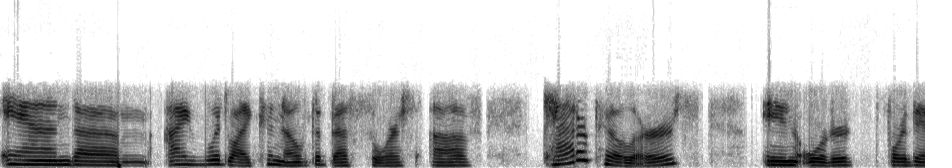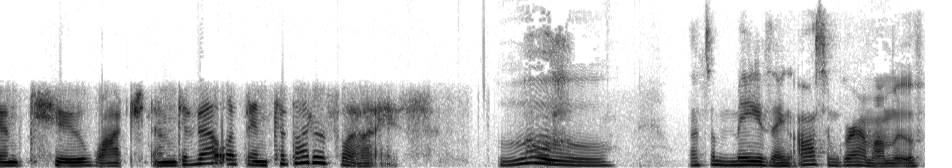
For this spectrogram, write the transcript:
and um, I would like to know the best source of caterpillars in order for them to watch them develop into butterflies. Ooh. Oh. That's amazing. Awesome grandma move.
